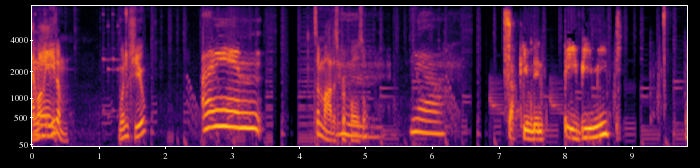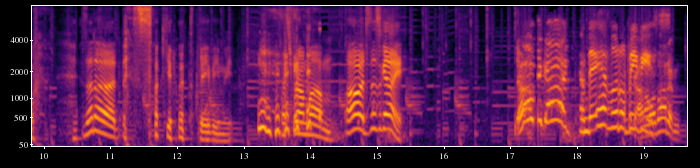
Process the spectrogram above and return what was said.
I I want to eat them. Wouldn't you? I mean, It's a modest proposal. yeah. Succulent baby meat. Is that a succulent baby meat? That's from um. Oh, it's this guy. Oh my god! And they have little Forgot babies. all about him.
